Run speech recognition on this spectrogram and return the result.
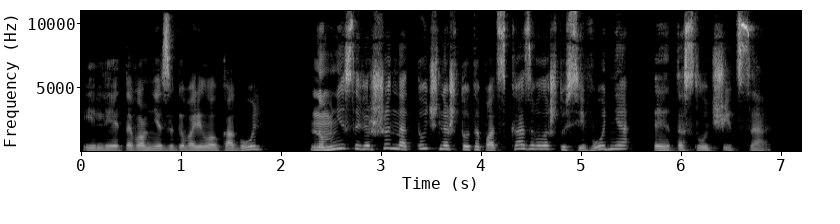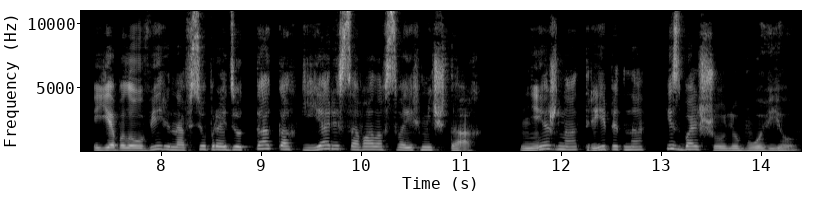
Или это во мне заговорил алкоголь? Но мне совершенно точно что-то подсказывало, что сегодня это случится. Я была уверена, все пройдет так, как я рисовала в своих мечтах. Нежно, трепетно и с большой любовью.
